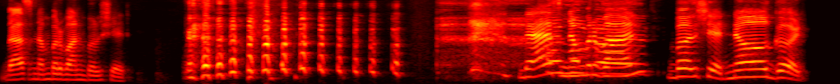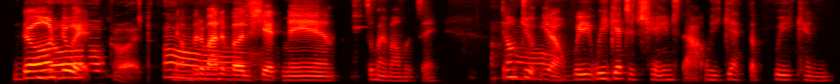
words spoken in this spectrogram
that's number one bullshit. That's number one bullshit. No good. Don't do it. No good. number one bullshit man. So my mom would say. Don't do you know we we get to change that. We get the we can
